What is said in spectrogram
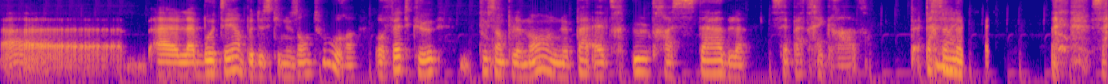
à, la beauté un peu de ce qui nous entoure, au fait que tout simplement ne pas être ultra stable, c'est pas très grave. Personne ne l'est. ça,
